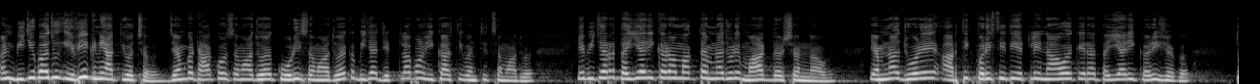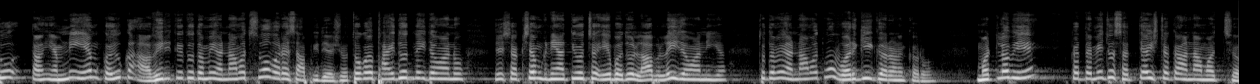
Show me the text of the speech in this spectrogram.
અને બીજી બાજુ એવી જ્ઞાતિઓ છે, જેમ કે ઠાકોર સમાજ હોય, કોળી સમાજ હોય કે બીજા જેટલા પણ વિકાસથી વંચિત સમાજ હોય, એ બિચારા તૈયારી કરવા માગતા એમના જોડે માર્ગદર્શન ના હોય. એમના જોડે આર્થિક પરિસ્થિતિ એટલી ના હોય કે તૈયારી કરી શકે. તો એમને એમ કહ્યું કે આવી રીતે તો તમે અનામત સો વર્ષ આપી દેશો. તો કોઈ ફાયદો જ નહીં થવાનો. જે સક્ષમ જ્ઞાતિઓ છે એ બધો લાભ લઈ જવાની છે. તો તમે અનામતમાં વર્ગીકરણ કરો. મતલબ એ કે તમે જો સત્યાવીસ ટકા અનામત છે,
